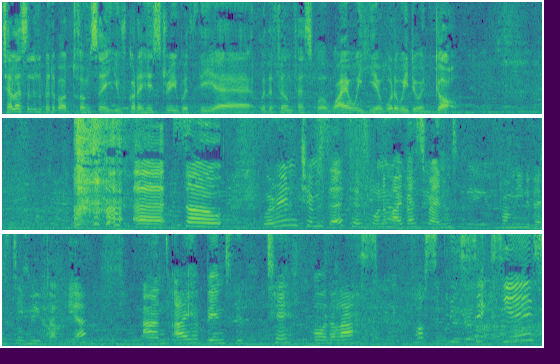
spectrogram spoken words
tell us a little bit about Tromsø. You've got a history with the uh, with the film festival. Why are we here? What are we doing? Go. So we're in Tromsø because one of my best friends from university moved up here, and I have been to the TIFF for the last possibly six years.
